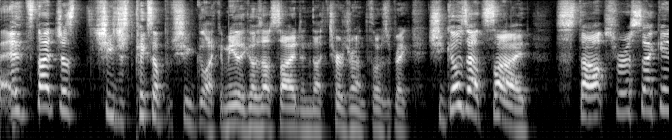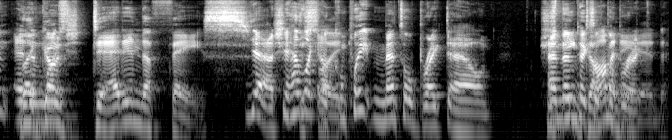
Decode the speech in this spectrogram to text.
It's not just she just picks up. She like immediately goes outside and like turns around and throws a brick. She goes outside, stops for a second, and like then goes like, dead in the face. yeah, she has like, just a like- complete mental breakdown. She's and then being picks up the brick. dominated.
